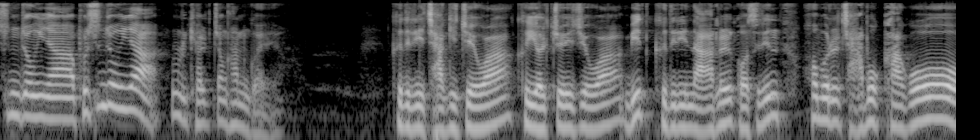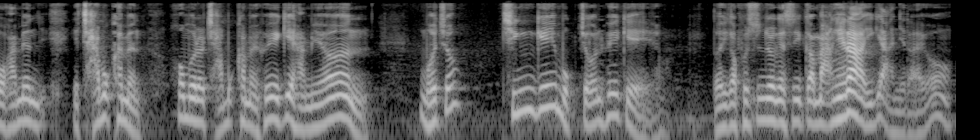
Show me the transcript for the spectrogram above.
순종이냐 불순종이냐를 결정하는 거예요. 그들이 자기 죄와 그 열조의 죄와 및 그들이 나를 거스린 허물을 자복하고 하면 자복하면 허물을 자복하면 회개하면 뭐죠? 징계의 목적은 회개예요. 너희가 불순종했으니까 망해라 이게 아니라요.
